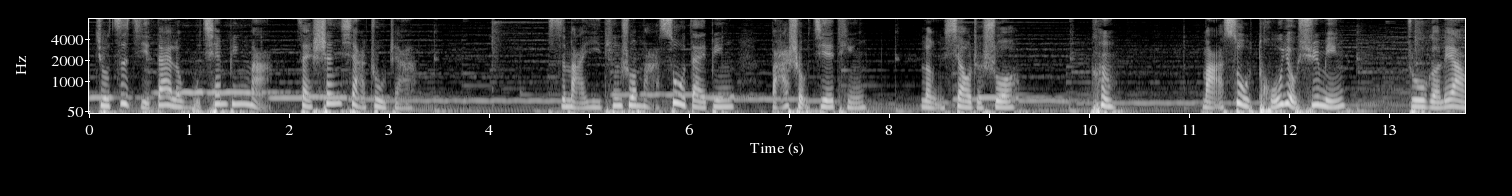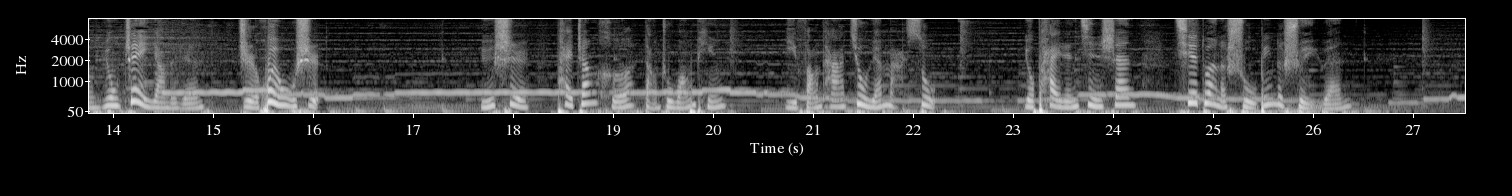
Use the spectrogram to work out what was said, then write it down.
就自己带了五千兵马在山下驻扎。司马懿听说马谡带兵把守街亭，冷笑着说：“哼。”马谡徒有虚名，诸葛亮用这样的人只会误事。于是派张合挡住王平，以防他救援马谡；又派人进山切断了蜀兵的水源。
